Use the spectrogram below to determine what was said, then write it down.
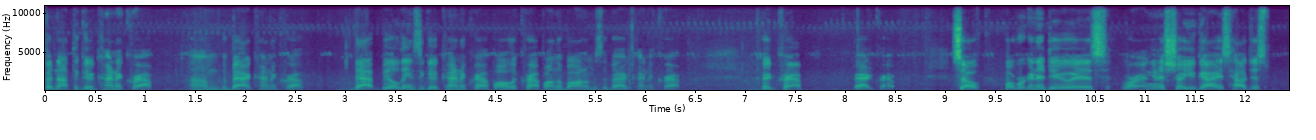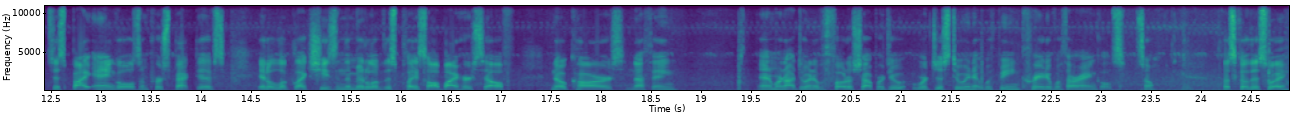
but not the good kind of crap, um, the bad kind of crap. That building's the good kind of crap. All the crap on the bottom is the bad kind of crap. Good crap, bad crap. So what we're gonna do is, where I'm gonna show you guys how just just by angles and perspectives, it'll look like she's in the middle of this place all by herself. No cars, nothing, and we're not doing it with Photoshop. We're, do, we're just doing it with being creative with our angles. So let's go this way.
